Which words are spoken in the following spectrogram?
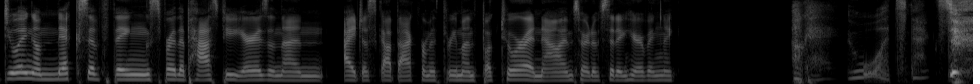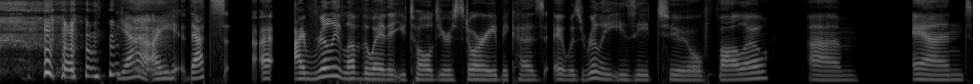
doing a mix of things for the past few years, and then I just got back from a three month book tour, and now I'm sort of sitting here being like, okay, what's next? yeah, I that's I, I really love the way that you told your story because it was really easy to follow. Um, and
